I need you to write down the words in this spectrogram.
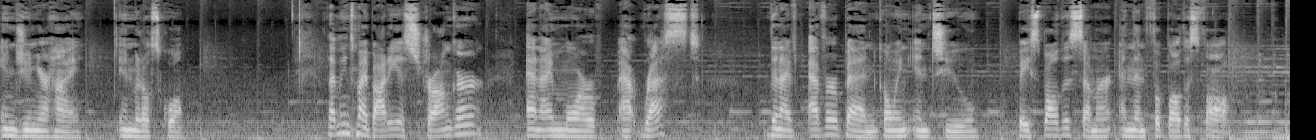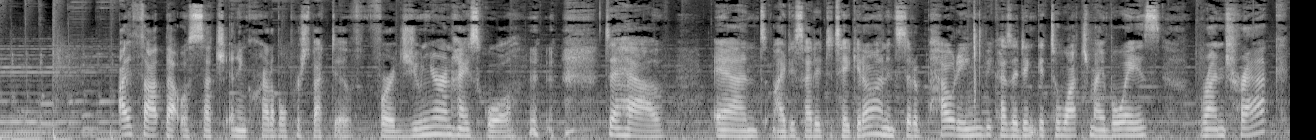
in junior high, in middle school. That means my body is stronger and I'm more at rest than I've ever been going into baseball this summer, and then football this fall. I thought that was such an incredible perspective for a junior in high school to have. And I decided to take it on instead of pouting because I didn't get to watch my boys run track.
